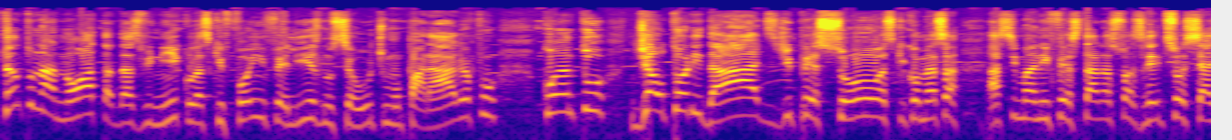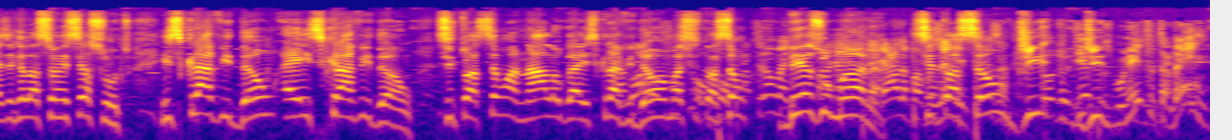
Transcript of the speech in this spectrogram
tanto na nota das vinícolas que foi infeliz no seu último parágrafo, quanto de autoridades, de pessoas que começam a se manifestar nas suas redes sociais em relação a esse assunto. Escravidão é escravidão. Situação análoga à escravidão é uma situação desumana. Situação de, de bonito também?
